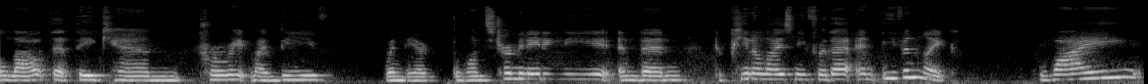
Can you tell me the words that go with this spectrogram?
allowed that they can prorate my leave when they're the ones terminating me and then to penalize me for that. And even like, why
